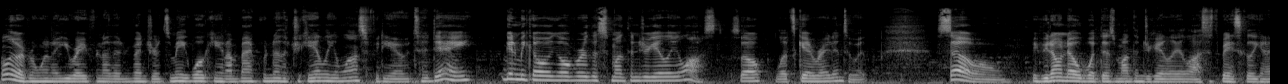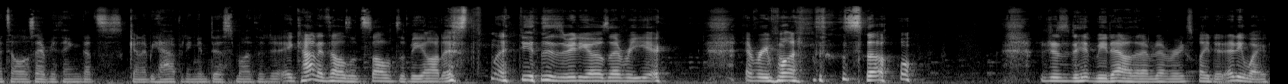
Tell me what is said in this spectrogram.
Hello everyone, are you ready for another adventure? It's me, Wokey, and I'm back with another Dragalia Lost video. Today, I'm going to be going over this month in Dragalia Lost, so let's get right into it. So, if you don't know what this month in Dragalia Lost, it's basically going to tell us everything that's going to be happening in this month. It, kind of tells itself, to be honest. I do these videos every year, every month, so it just hit me now that I've never explained it. Anyway,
